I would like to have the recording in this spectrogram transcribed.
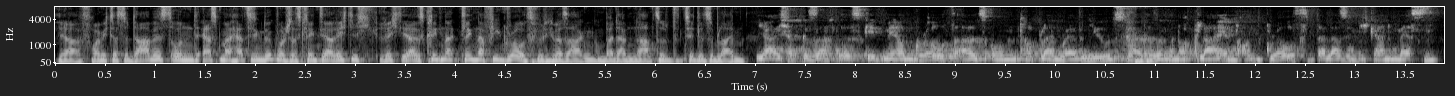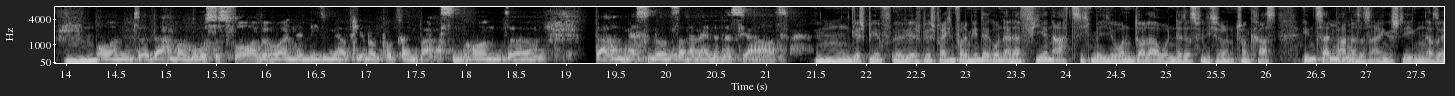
Ja, freue mich, dass du da bist und erstmal herzlichen Glückwunsch. Das klingt ja richtig, richtig, ja, das klingt nach, klingt nach viel Growth, würde ich mal sagen, um bei deinem Namen zu, Titel zu bleiben. Ja, ich habe gesagt, es geht mehr um Growth als um Topline Revenues, weil da sind wir noch klein und Growth, da lasse ich mich gerne messen. Mhm. Und äh, da haben wir Großes vor. Wir wollen in diesem Jahr 400 Prozent wachsen und äh, daran messen wir uns dann am Ende des Jahres. Mhm. Wir, spielen, wir, wir, sprechen vor dem Hintergrund einer 84 Millionen Dollar Runde. Das finde ich schon, schon, krass. Inside Partners mhm. ist eingestiegen. Also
